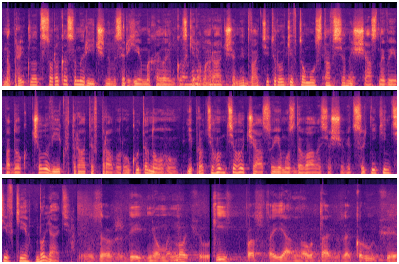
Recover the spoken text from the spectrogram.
Наприклад, 47-річним Сергієм Михайленко з Кіровоградщини 20 років тому стався нещасний випадок. Чоловік втратив праву руку та ногу, і протягом цього часу йому здавалося, що відсутні кінцівки болять. завжди днем і ночі. Кість постійно отак закручує,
